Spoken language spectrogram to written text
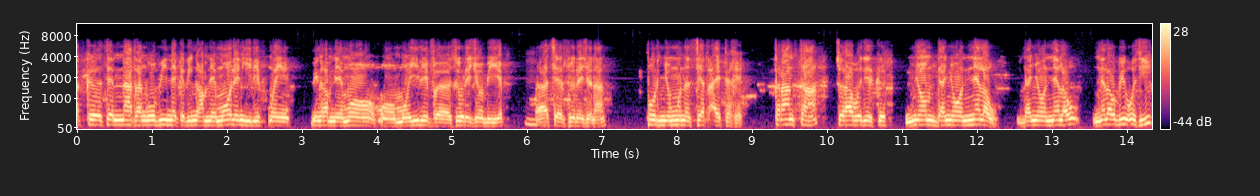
ak euh, seen naataango bi nekk bi nga xam ne moo leen yilif mooy bi nga xam ne moo moo yilif sous région bi yëpp. Hmm. sous régional pour ñu mën a seet ay pexe trente ans cela veut dire que ñoom dañoo nelaw dañoo nelaw nelaw bi aussi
